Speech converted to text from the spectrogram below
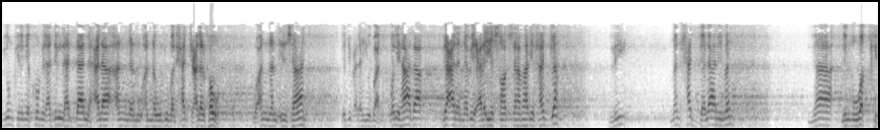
يمكن أن يكون من الأدلة الدالة على أن أن وجوب الحج على الفور وأن الإنسان يجب عليه يبادر. ولهذا جعل النبي عليه الصلاة والسلام هذه الحجة لمن حج لا لمن لا للموكل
